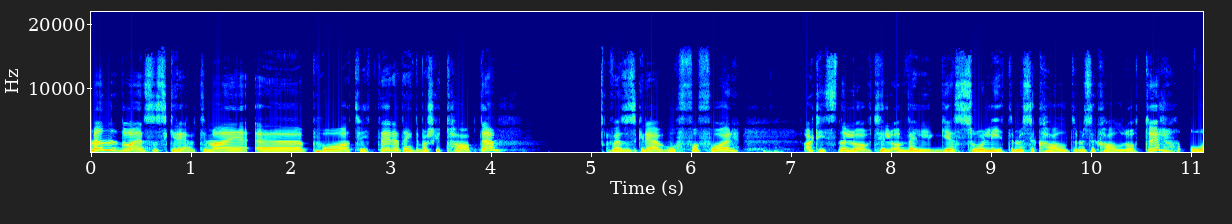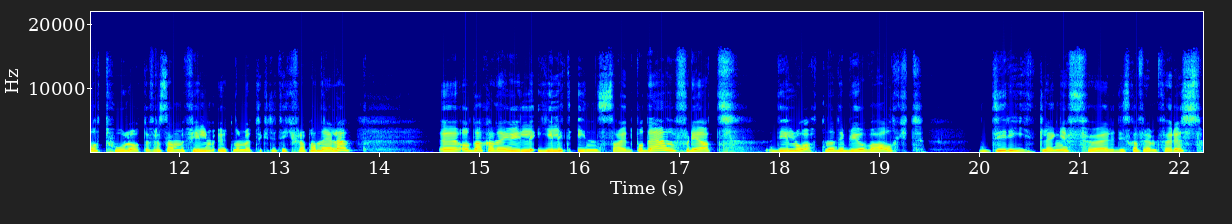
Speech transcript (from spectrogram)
Men det var en som skrev til meg på Twitter, jeg tenkte bare skulle ta opp det. For en som skrev 'Hvorfor får artistene lov til å velge så lite musikalete musikallåter og to låter fra samme film uten å møte kritikk fra panelet?' Eh, og da kan jeg gi litt inside på det, fordi at de låtene de blir jo valgt dritlenge før de skal fremføres.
